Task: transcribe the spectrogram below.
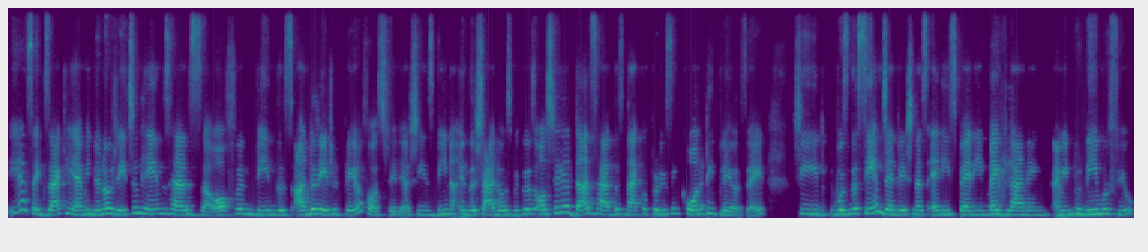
Yes, exactly. I mean, you know, Rachel Haynes has uh, often been this underrated player for Australia. She's been in the shadows because Australia does have this knack of producing quality players, right? She was in the same generation as Ellyse Perry, Meg Lanning, I mean, mm-hmm. to name a few.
